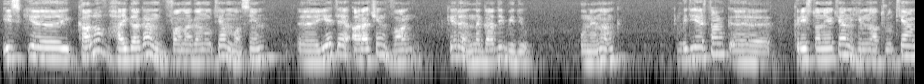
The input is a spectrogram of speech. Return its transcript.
Իսկ ը, կալով հայկական վանականության մասին, եթե առաջին վանկերը նկատի պիտի ունենանք, պիտի երթանք քրիստոնեության հիմնադրության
